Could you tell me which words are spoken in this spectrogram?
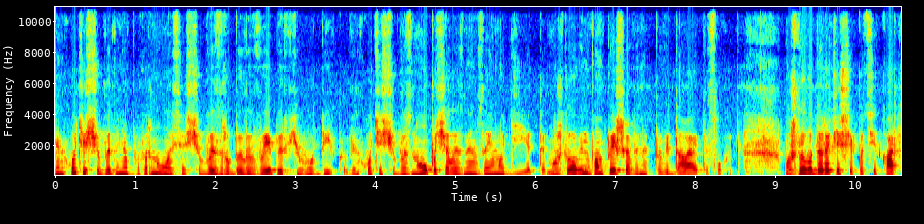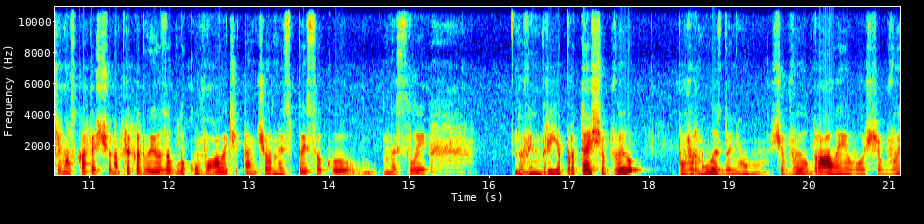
Він хоче, щоб ви до нього повернулися, щоб ви зробили вибір в його бік. Він хоче, щоб ви знову почали з ним взаємодіяти. Можливо, він вам пише, ви не відповідаєте. Слухайте. Можливо, до речі, ще по цій карті можна сказати, що, наприклад, ви його заблокували, чи там чорний список о, внесли. Ну, він мріє про те, щоб ви повернулись до нього, щоб ви обрали його, щоб ви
